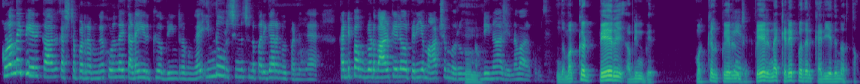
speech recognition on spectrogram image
குழந்தை பேருக்காக கஷ்டப்படுறவங்க குழந்தை தடை இருக்கு அப்படின்றவங்க இந்த ஒரு சின்ன சின்ன பரிகாரங்கள் பண்ணுங்க. கண்டிப்பா உங்களோட வாழ்க்கையில ஒரு பெரிய மாற்றம் வரும். அப்படின்னா அது என்னவா இருக்கும் இந்த மக்கள் பேரு அப்படின்னு பேர். மக்கள் பேரு பேரு. பேருன்னா கிடைப்பதற்கு அரியதுன்னு அர்த்தம்.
